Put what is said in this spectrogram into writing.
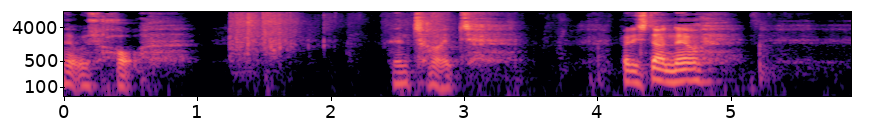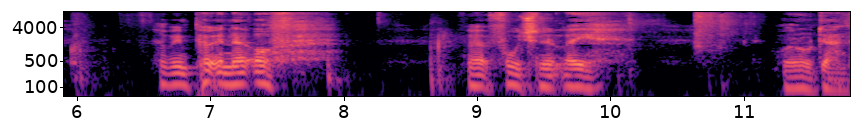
That was hot and tight, but it's done now. I've been putting that off, but fortunately, we're all done.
